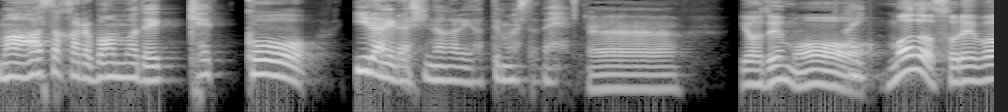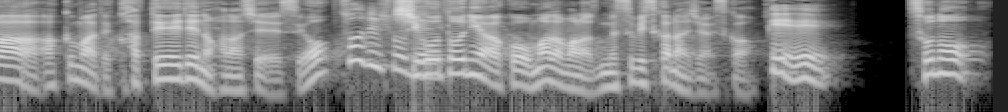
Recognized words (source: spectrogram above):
まあ朝から晩まで結構イライラしながらやってましたね。えーいやでも、はい、まだそれはあくまで家庭での話ですよ。そうです仕事にはこうまだまだ結びつかないじゃないですか。ええ。その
